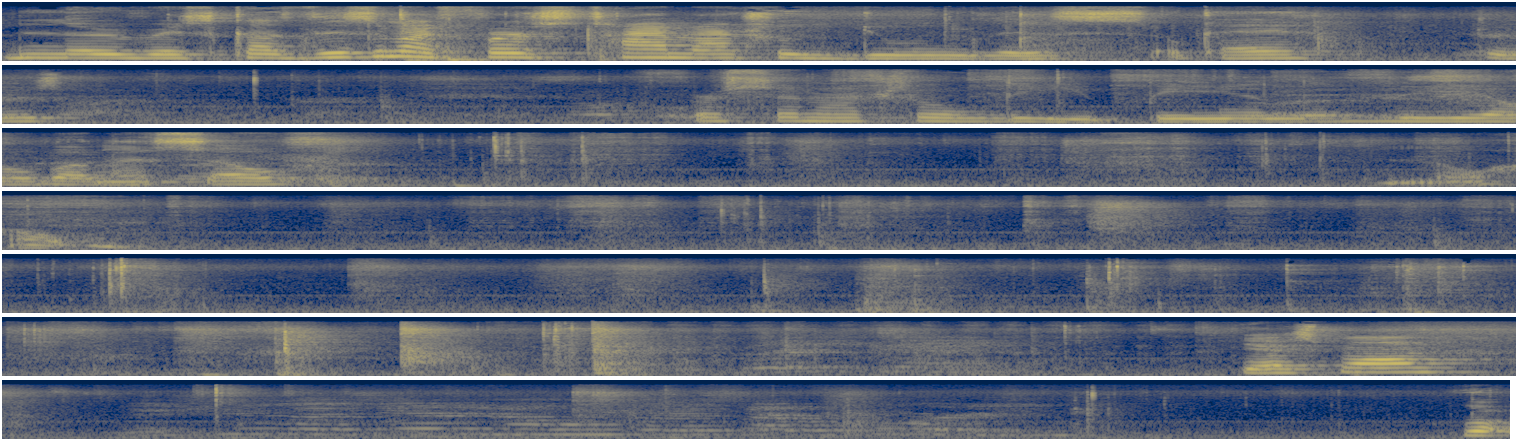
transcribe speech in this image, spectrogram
nervous, because this is my first time actually doing this. Okay, first time actually being in the video by myself. No help. Yes, mom. We're,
